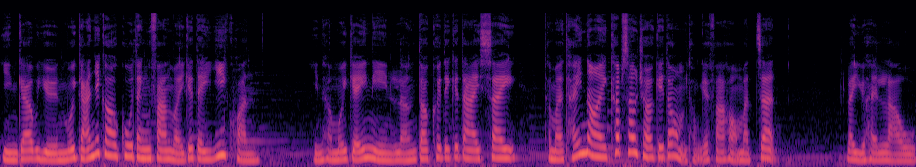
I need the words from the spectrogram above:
研究員會揀一個固定範圍嘅地衣群，然後每幾年量度佢哋嘅大細，同埋體內吸收咗幾多唔同嘅化學物質，例如係硫、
